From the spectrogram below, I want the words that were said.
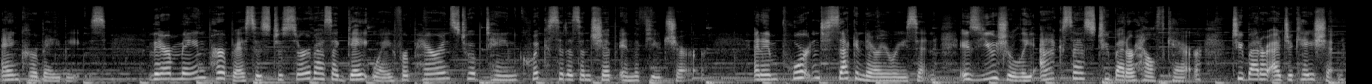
anchor babies. Their main purpose is to serve as a gateway for parents to obtain quick citizenship in the future. An important secondary reason is usually access to better healthcare, to better education,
